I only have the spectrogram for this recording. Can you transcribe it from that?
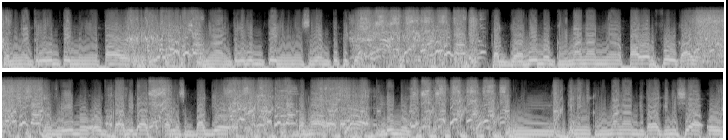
sa mga intelihenteng mga tao mga intelihenteng mga scientific pag uh, himog kahimanan nga powerful kaayo nga mohimo og kaamidad kamo sa bagyo baha linog. Um, kini nga kahimanan gitawag kini siya og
